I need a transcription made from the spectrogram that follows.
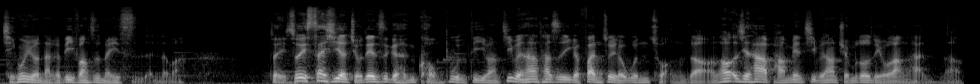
请问有哪个地方是没死人的吗？”对，所以塞西尔酒店是个很恐怖的地方，基本上它是一个犯罪的温床，你知道？然后而且它的旁边基本上全部都是流浪汉，你知道。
